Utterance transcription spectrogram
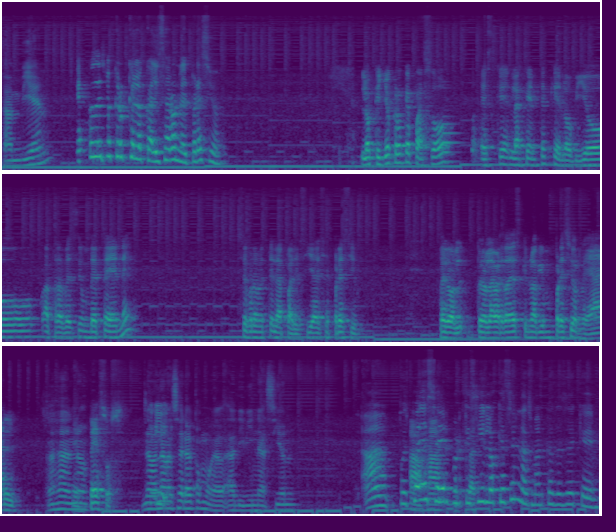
También. Entonces yo creo que localizaron el precio. Lo que yo creo que pasó es que la gente que lo vio a través de un VPN seguramente le aparecía ese precio. Pero, pero la verdad es que no había un precio real Ajá, en no. pesos. No, Sí. no, será como a- adivinación. Ah, pues puede Ajá, ser, porque exacto. sí, lo que hacen las marcas es de que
